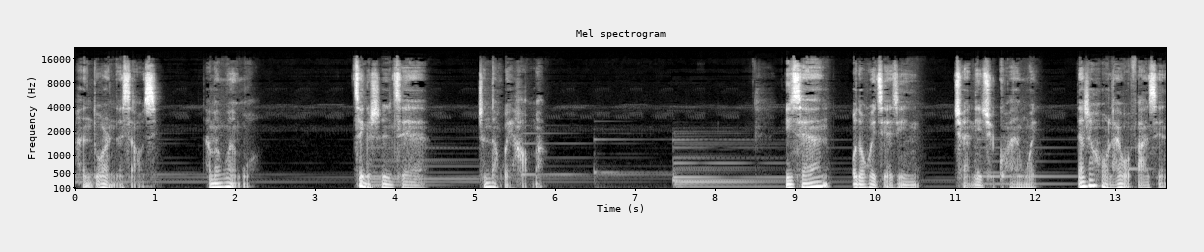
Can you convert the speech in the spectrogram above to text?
很多人的消息。他们问我：“这个世界真的会好吗？”以前我都会竭尽全力去宽慰，但是后来我发现，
